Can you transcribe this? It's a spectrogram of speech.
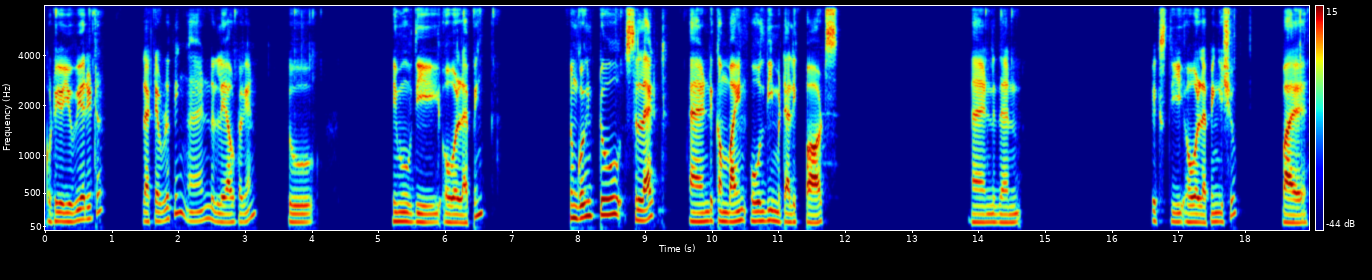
Go to your UV editor, select everything and layout again to remove the overlapping. So I'm going to select and combine all the metallic parts and then fix the overlapping issue by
